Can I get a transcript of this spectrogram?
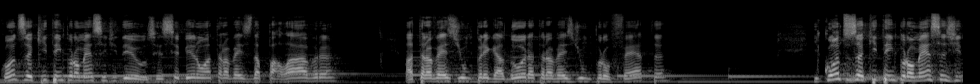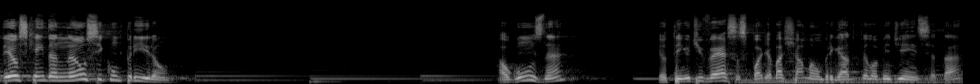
Quantos aqui têm promessa de Deus? Receberam através da palavra, através de um pregador, através de um profeta? E quantos aqui têm promessas de Deus que ainda não se cumpriram? Alguns, né? Eu tenho diversas, pode abaixar a mão, obrigado pela obediência, tá?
